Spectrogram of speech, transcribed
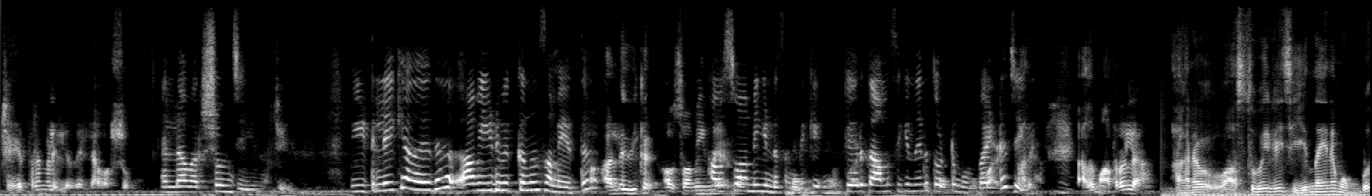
ക്ഷേത്രങ്ങളിൽ അത് എല്ലാ വർഷവും എല്ലാ വർഷവും ചെയ്യുന്നു. ചെയ്യും വീട്ടിലേക്ക് അതായത് ആ വീട് വെക്കുന്ന സമയത്ത് ഹൗസ് വാമിങ്ങിന്റെ കയറി താമസിക്കുന്നതിന് തൊട്ട് മുമ്പായിട്ട് ചെയ്യണം അത് മാത്രമല്ല അങ്ങനെ വാസ്തുബലി ചെയ്യുന്നതിന് മുമ്പ്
